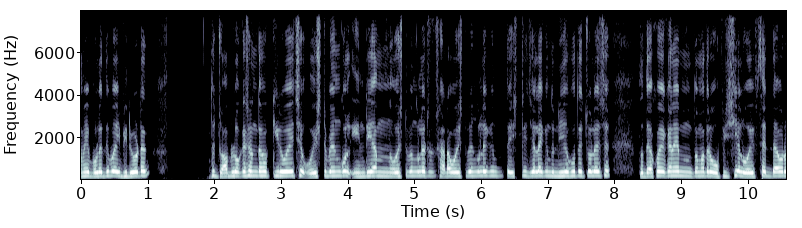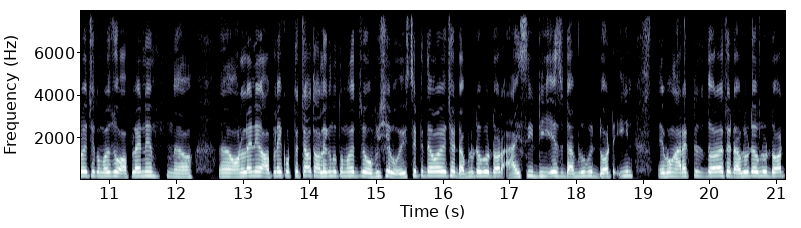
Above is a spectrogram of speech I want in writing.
আমি বলে দেবো এই ভিডিওটা। তো জব লোকেশন দেখো কী রয়েছে? ওয়েস্ট বেঙ্গল ইন্ডিয়া ওয়েস্ট বেঙ্গলের সারা ওয়েস্ট বেঙ্গলে কিন্তু তেইশটি জেলায় কিন্তু নিয়োগ হতে চলেছে। তো দেখো এখানে তোমাদের অফিসিয়াল ওয়েবসাইট দেওয়া রয়েছে। তোমরা যদি অফলাইনে অনলাইনে অ্যাপ্লাই করতে চাও, তাহলে কিন্তু তোমাদের যে অফিসিয়াল ওয়েবসাইটটি দেওয়া রয়েছে W W dot ICDS WB dot in এবং আরেকটি দেওয়া রয়েছে W W dot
